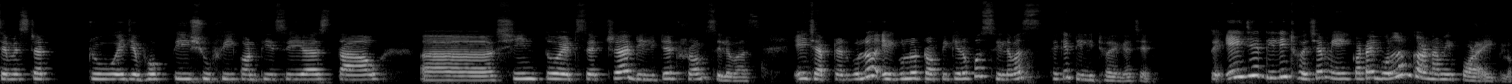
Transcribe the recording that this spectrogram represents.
সেমিস্টার টু এই যে bhakti, Sufi Confucius Tao Shinto etcetera deleted from syllabus এই চ্যাপ্টারগুলো এইগুলো টপিকের ওপর সিলেবাস থেকে ডিলিট হয়ে গেছে। তো এই যে ডিলিট হয়েছে, আমি এই কটাই বললাম, কারণ আমি পড়াই এগুলো।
